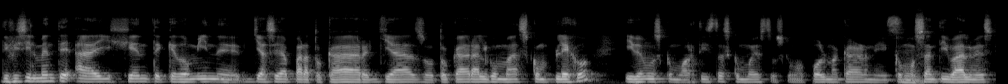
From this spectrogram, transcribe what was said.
difícilmente hay gente que domine, ya sea para tocar jazz o tocar algo más complejo, y vemos como artistas como estos, como Paul McCartney, como Santi Balmes,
